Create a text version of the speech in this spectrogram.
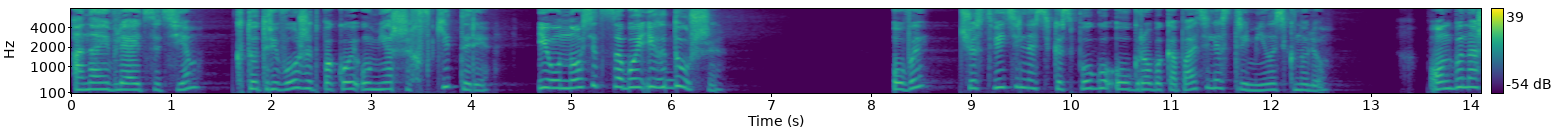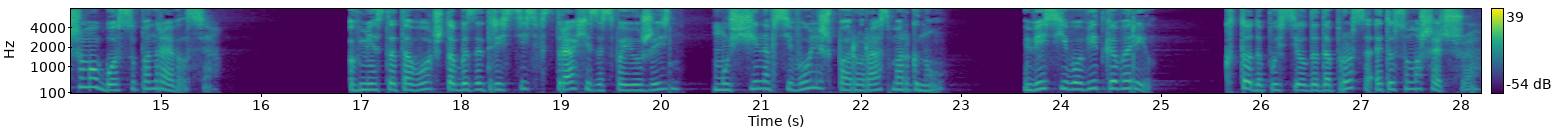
«Она является тем, кто тревожит покой умерших в Киттере и уносит с собой их души». Увы, чувствительность к испугу у гробокопателя стремилась к нулю. Он бы нашему боссу понравился. Вместо того, чтобы затрястись в страхе за свою жизнь, мужчина всего лишь пару раз моргнул. Весь его вид говорил, кто допустил до допроса эту сумасшедшую.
